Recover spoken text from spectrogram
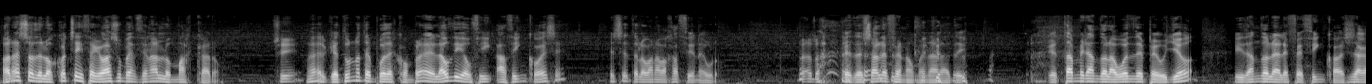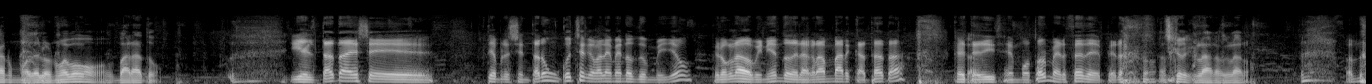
Ahora eso de los coches dice que va a subvencionar los más caros. Sí. ¿Eh? El que tú no te puedes comprar, el Audi A5S, ese te lo van a bajar 100 euros. Claro. Que te sale fenomenal a ti. Que estás mirando la web de Peugeot y dándole al F5 a ver si sacan un modelo nuevo barato. Y el Tata ese. Te presentaron un coche que vale menos de un millón. Pero claro, viniendo de la gran marca Tata, que te dicen motor Mercedes. Pero Es que claro, claro. cuando,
